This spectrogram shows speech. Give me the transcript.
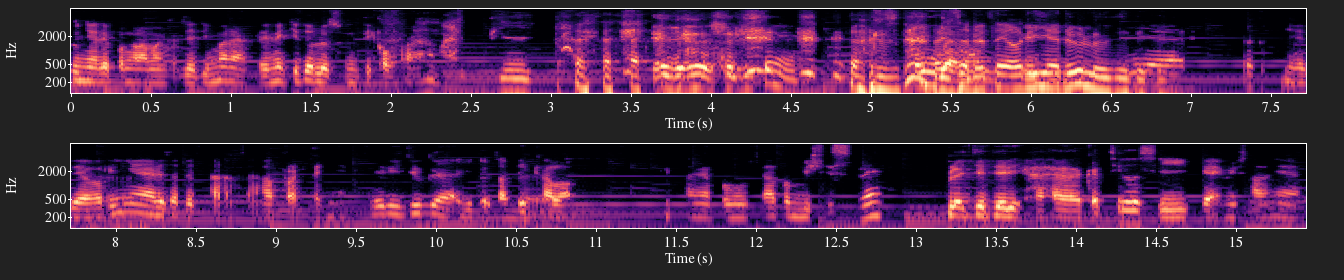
lu nyari pengalaman kerja di mana? Klinik itu lu suntik orang mati. Serius kan harus Enggak, harus ada teorinya dulu gitu. Iya, ya teorinya harus ada cara-cara prakteknya sendiri juga gitu. Tapi Iya. kalau misalnya pengusaha pembisnis belajar dari hal-hal kecil sih, kayak misalnya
